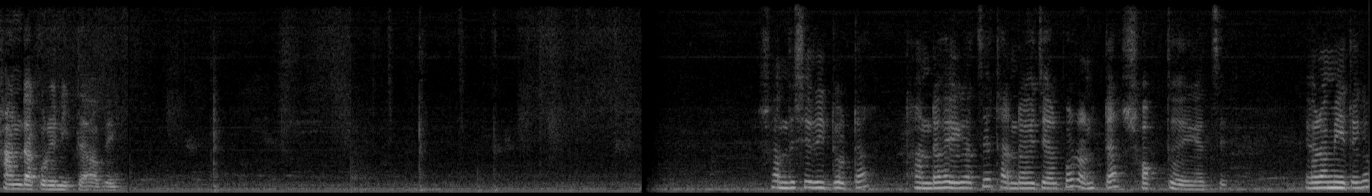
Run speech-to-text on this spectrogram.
ঠান্ডা করে নিতে হবে। সন্দেশের এই ডোটা ঠান্ডা হয়ে গেছে। ঠান্ডা হয়ে যাওয়ার পর অনেকটা শক্ত হয়ে গেছে। এবার আমি এটাকে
